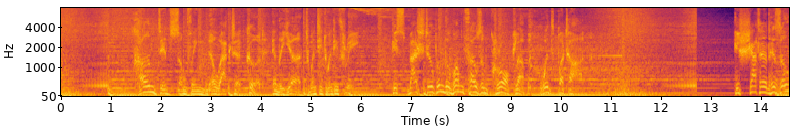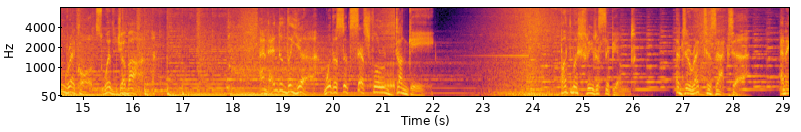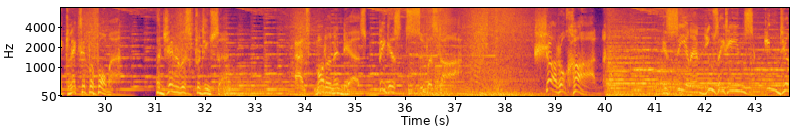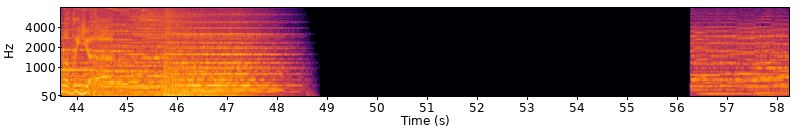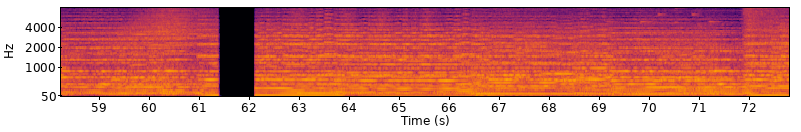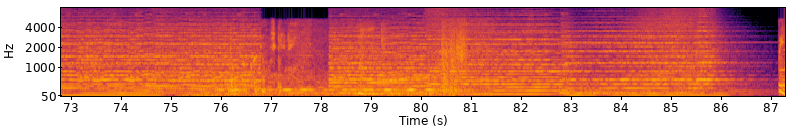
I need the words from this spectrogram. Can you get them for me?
Khan did something no actor could in the year 2023. He smashed open the 1000 crore club with Pathaan. He shattered his own records with Jawan. And ended the year with a successful Dunki. Padma Shri recipient, a director's actor, an eclectic performer, a generous producer, and modern India's biggest superstar, Shah Rukh Khan is CNN News 18's Indian of the Year.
